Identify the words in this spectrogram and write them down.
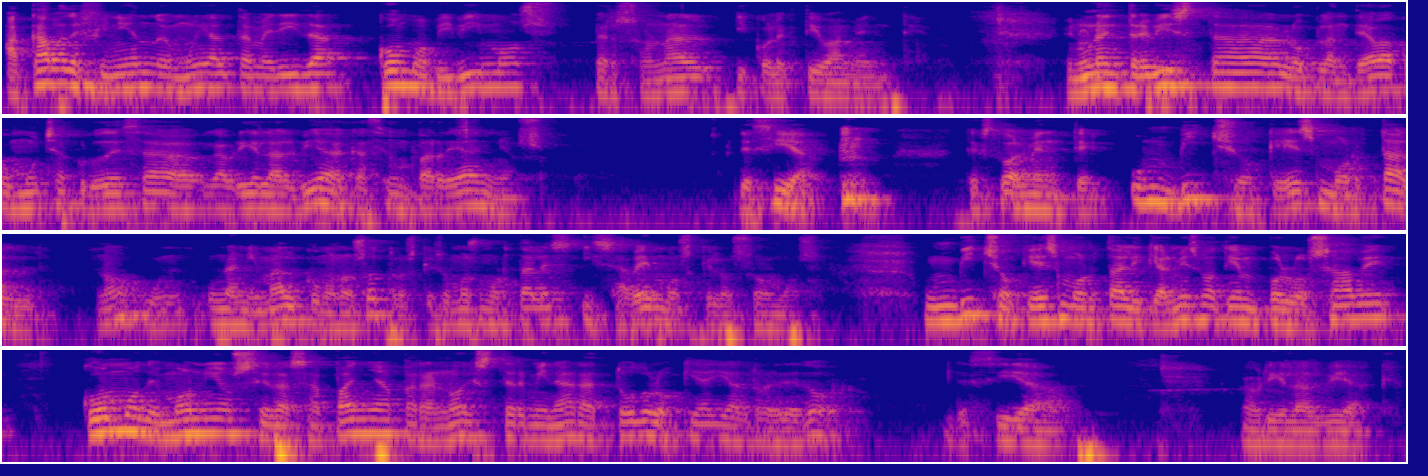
Acaba definiendo en muy alta medida cómo vivimos personal y colectivamente. En una entrevista lo planteaba con mucha crudeza Gabriel Albiac hace un par de años. Decía textualmente, un bicho que es mortal un, animal como nosotros, que somos mortales y sabemos que lo somos. Un bicho que es mortal y que al mismo tiempo lo sabe, ¿cómo demonios se las apaña para no exterminar a todo lo que hay alrededor? Decía Gabriel Albiac.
